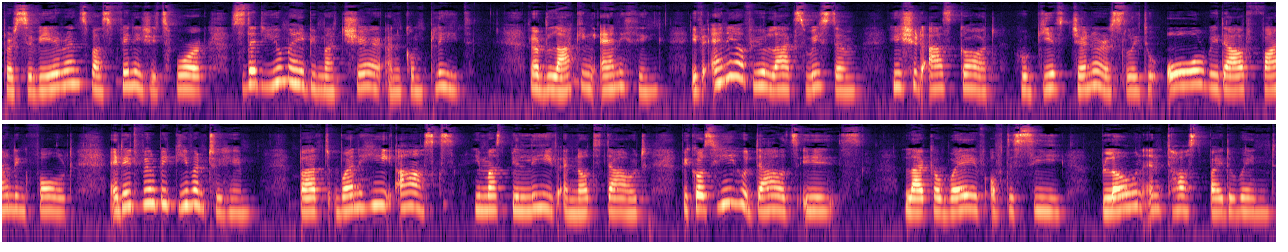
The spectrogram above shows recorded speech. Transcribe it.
Perseverance must finish its work so that you may be mature and complete, not lacking anything. If any of you lacks wisdom, he should ask God, who gives generously to all without finding fault, and it will be given to him. But when he asks, he must believe and not doubt, because he who doubts is like a wave of the sea, blown and tossed by the wind.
